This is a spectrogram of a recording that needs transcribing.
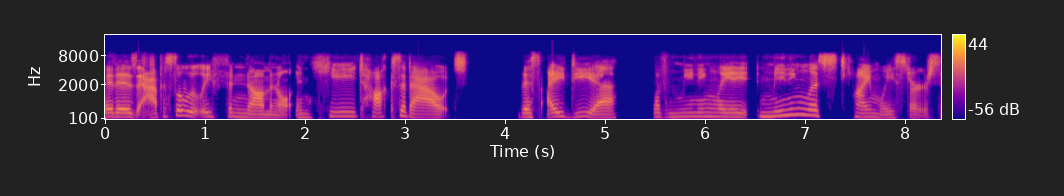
It is absolutely phenomenal, and he talks about this idea of meaningly meaningless time wasters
